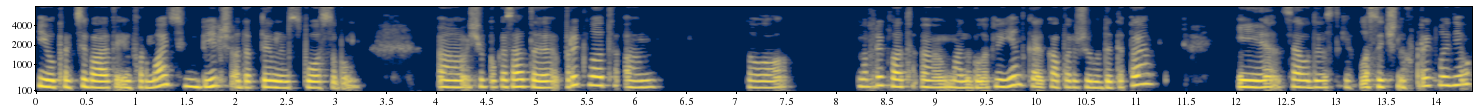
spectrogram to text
і опрацювати інформацію більш адаптивним способом. Е, щоб показати приклад, е, то, наприклад, е, в мене була клієнтка, яка пережила ДТП, і це один з таких класичних прикладів.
